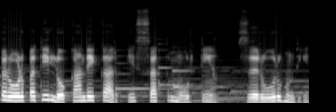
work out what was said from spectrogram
ਕਰੋੜਪਤੀ ਲੋਕਾਂ ਦੇ ਘਰ ਇਹ ਸੱਤ ਮੂਰਤੀਆਂ ਜ਼ਰੂਰ ਹੁੰਦੀਆਂ।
